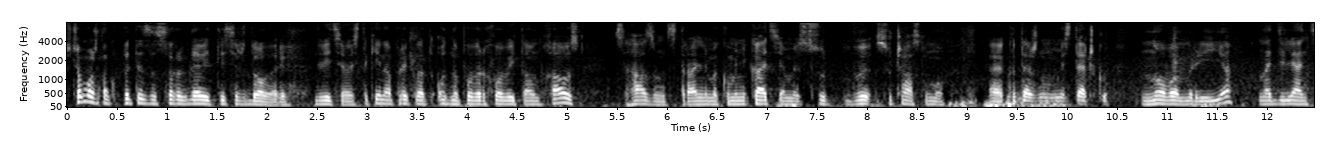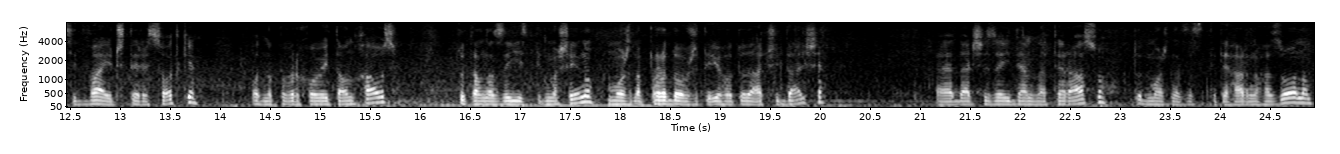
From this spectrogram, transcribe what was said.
Що можна купити за 49 тисяч доларів? Дивіться, ось такий, наприклад, одноповерховий таунхаус з газом, центральними комунікаціями в сучасному е, котежному містечку Нова Мрія на ділянці 2,4 сотки. Одноповерховий таунхаус. Тут в нас заїзд під машину, можна продовжити його туди чуть далі. Далі зайдемо на терасу. Тут можна засадити гарно газоном.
